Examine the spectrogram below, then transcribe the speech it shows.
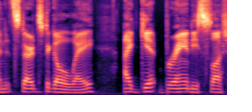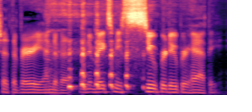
and it starts to go away, I get brandy slush at the very end of it, and it makes me super duper happy.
